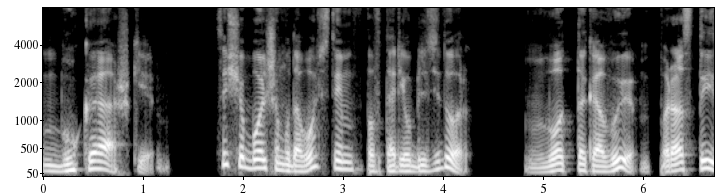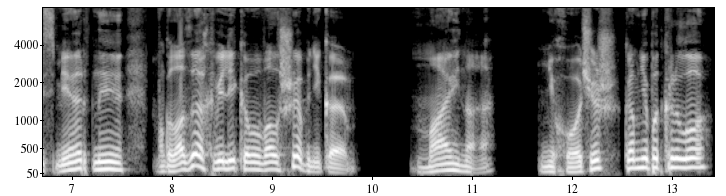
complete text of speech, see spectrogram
Букашки, с еще большим удовольствием повторил Бельзидор. «Вот таковы простые смертные в глазах великого волшебника. Майна, не хочешь ко мне под крыло?»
